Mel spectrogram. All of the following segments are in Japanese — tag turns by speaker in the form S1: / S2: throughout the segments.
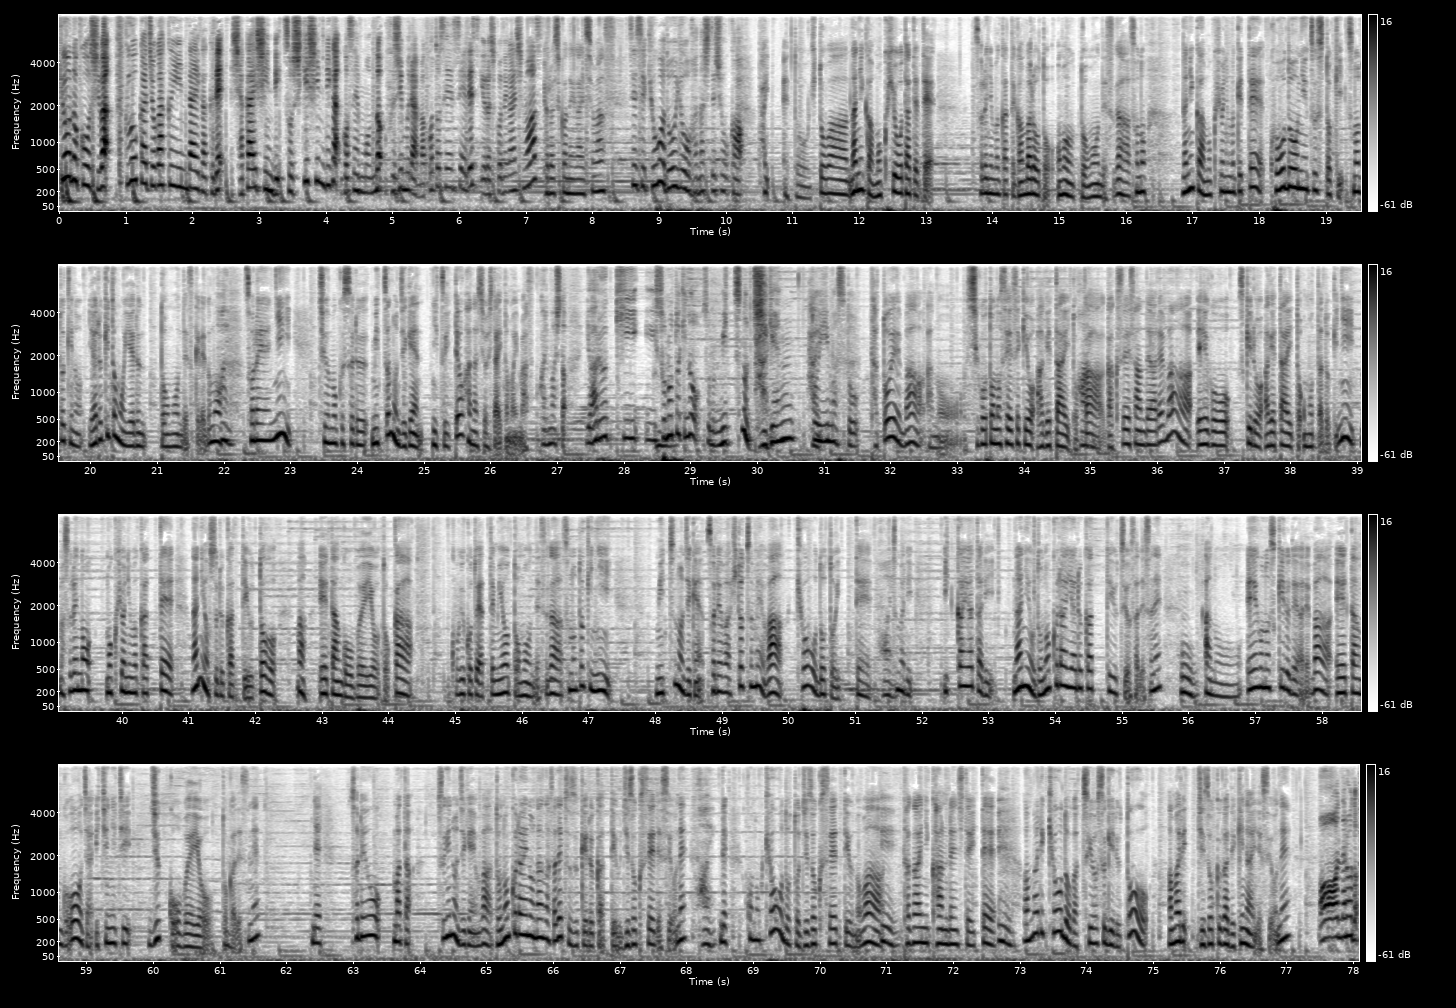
S1: 今日の講師は福岡女学院大学で社会心理組織心理がご専門の藤村誠先生です。よろしくお願いします。
S2: よろしくお願いします。
S1: 先生今日はどういうお話でしょうか？
S2: はい。えっと人は何か目標を立ててそれに向かって頑張ろうと思うと思うんですがその何か目標に向けて行動に移す時その時のやる気とも言えると思うんですけれども、はい、それに注目する3つの次元についてお話をしたいと思います。
S1: わかりました。やる気その時のその3つの次元と言いますと、はい
S2: はい、例えばあの仕事の成績を上げたいとか、はい、学生さんであれば英語スキルを上げたいと思った時に、まあ、それの目標に向かって何をするかっていうと、まあ、英単語を覚えようとかこういうことやってみようと思うんですがその時に3つの次元それは1つ目は強度といって、はい、つまり1回あたり何をどのくらいやるかっていう強さですね、う。ん、あの英語のスキルであれば英単語をじゃあ1日10個覚えようとかですね。でそれをまた次の次元はどのくらいの長さで続けるかっていう持続性ですよね。はい、でこの強度と持続性っていうのは互いに関連していて、ええ、あんまり強度が強すぎるとあまり持続ができないですよね。
S1: あなるほど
